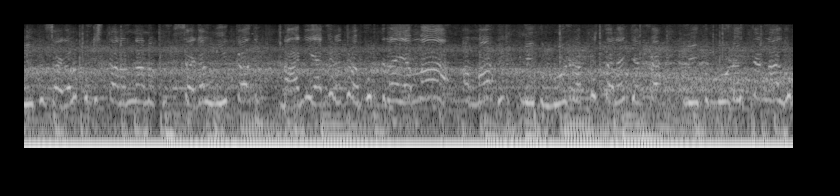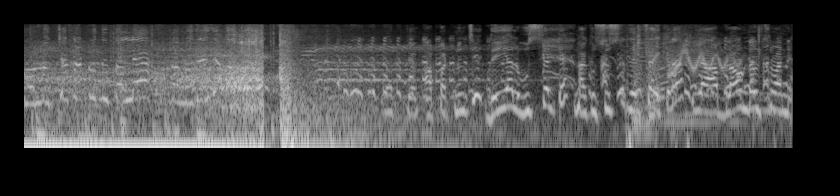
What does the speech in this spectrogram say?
నీకు సెగలు పుట్టిస్తానన్నాను. సెగలు నీకు కాదు నాకు ఎక్కడెక్కడ పుడుతున్నాయమ్మా. అమ్మా నీకు మూడు రప్పిస్తానని చెప్పా. నీకు మూడు వస్తే నాకు రెండు వచ్చేటట్టుంది తల్లే. నన్ను వదిలేసావా? అప్పటి నుంచి దెయ్యాలు ఉస్సంటే నాకు సుస్సు తెలుసా ఇక్కడ? బ్లౌన్ డల్స్ వాడిని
